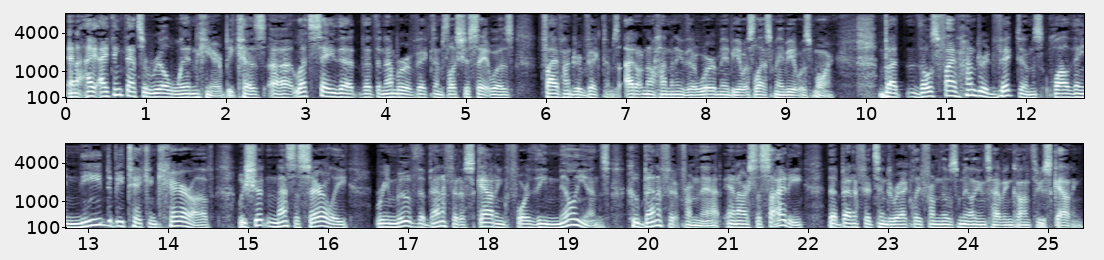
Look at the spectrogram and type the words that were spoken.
And I, I think that's a real win here because uh, let's say that, that the number of victims, let's just say it was 500 victims. I don't know how many there were. Maybe it was less, maybe it was more. But those 500 victims, while they need to be taken care of, we shouldn't necessarily remove the benefit of scouting for the millions who benefit from that and our society that benefits indirectly from those millions having gone through scouting.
